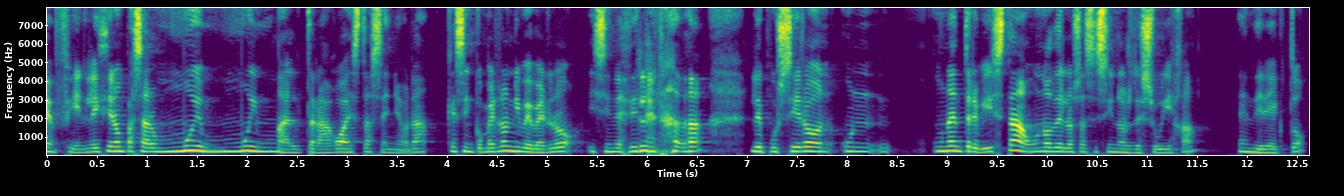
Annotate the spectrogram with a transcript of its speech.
En fin, le hicieron pasar un muy, muy mal trago a esta señora, que sin comerlo ni beberlo y sin decirle nada, le pusieron una entrevista a uno de los asesinos de su hija en directo.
